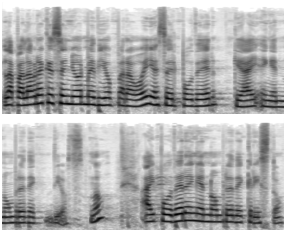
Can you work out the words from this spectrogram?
la palabra que el Señor me dio para hoy es el poder que hay en el nombre de Dios, ¿no? Hay poder en el nombre de Cristo.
